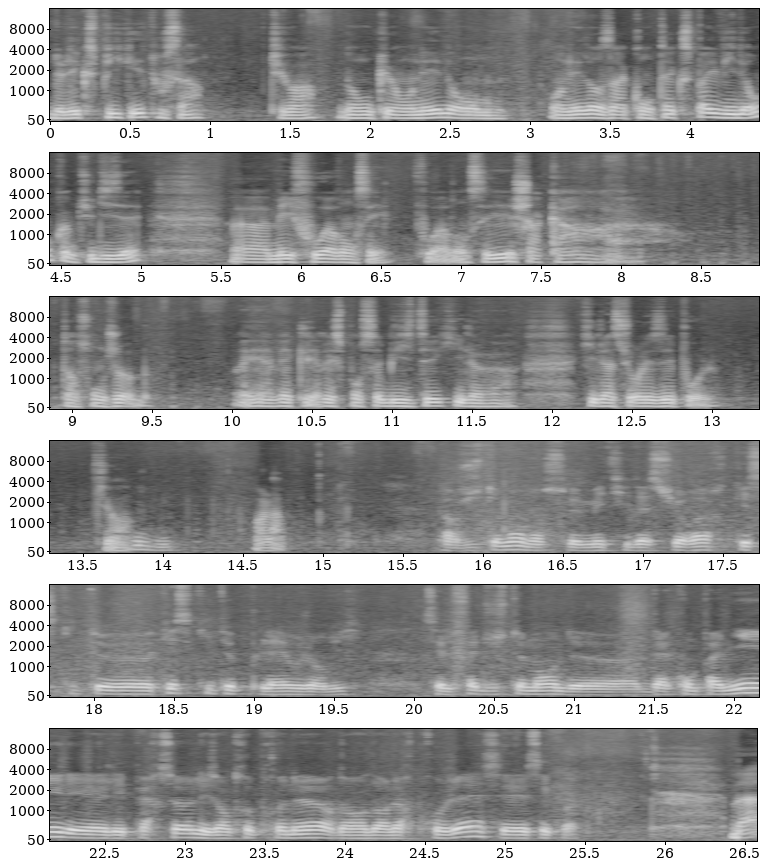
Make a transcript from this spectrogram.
l'expliquer tout ça. Tu vois Donc on est, dans, on est dans un contexte pas évident, comme tu disais, euh, mais il faut avancer. Il faut avancer chacun euh, dans son job et avec les responsabilités qu'il a, qu'il a sur les épaules. Tu vois mmh. Voilà. Alors justement, dans ce métier d'assureur, qu'est-ce qui te, qu'est-ce qui te plaît aujourd'hui? C'est le fait justement d'accompagner les, personnes, les entrepreneurs dans, leurs projets C'est quoi? Ben,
